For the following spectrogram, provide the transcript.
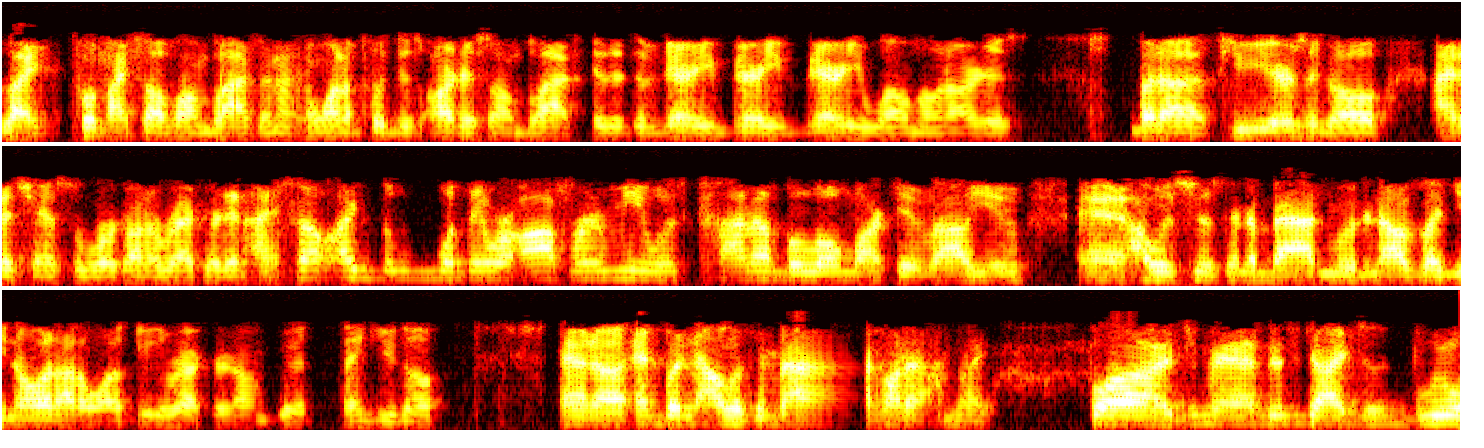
like put myself on blast, and I want to put this artist on blast because it's a very, very, very well-known artist. But uh, a few years ago, I had a chance to work on a record, and I felt like the, what they were offering me was kind of below market value, and I was just in a bad mood, and I was like, you know what, I don't want to do the record. I'm good, thank you though. And uh, and but now looking back on it, I'm like, fudge, man, this guy just blew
